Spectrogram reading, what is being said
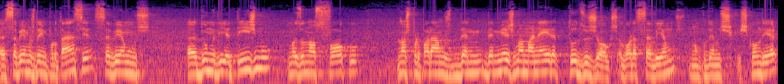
Uh, sabemos da importância, sabemos do mediatismo, mas o nosso foco nós preparamos da, da, mesma maneira todos os jogos. Agora sabemos, não podemos esconder,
